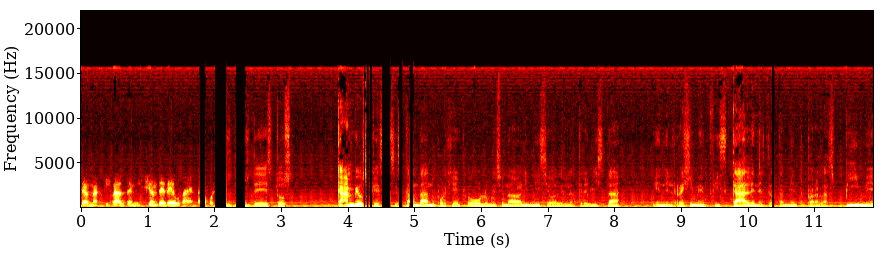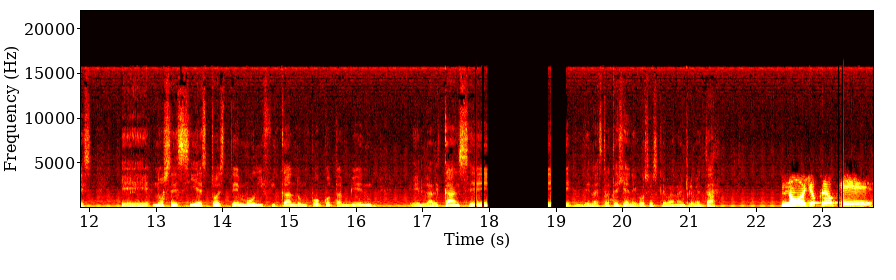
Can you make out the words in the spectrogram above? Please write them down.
alternativas de emisión de deuda en la bolsa. De estos cambios que se están dando, por ejemplo, lo mencionaba al inicio de la entrevista, en el régimen fiscal, en el tratamiento para las pymes, eh, no sé si esto esté modificando un poco también el alcance de la estrategia de negocios que van a implementar. No, yo creo que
